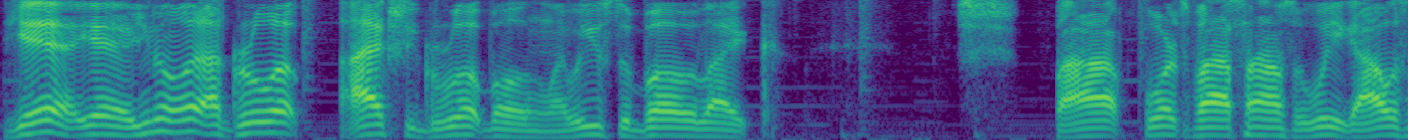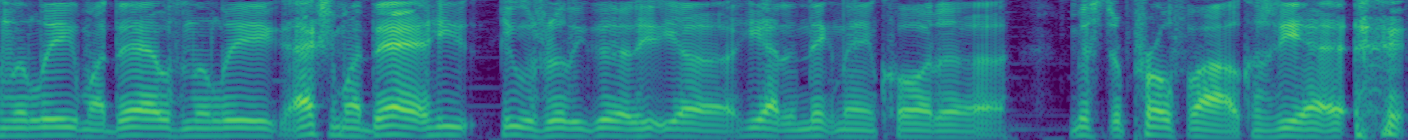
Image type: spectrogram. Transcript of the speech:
yeah, yeah. You know what? I grew up. I actually grew up bowling. Like we used to bowl like five, four to five times a week. I was in the league. My dad was in the league. Actually, my dad he he was really good. He uh he had a nickname called uh Mr. Profile because he had.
